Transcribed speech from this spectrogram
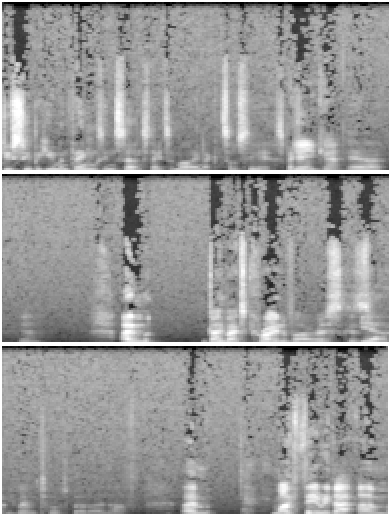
do superhuman things in certain states of mind. I can sort of see it. Especially, Yeah, you can. Yeah. Yeah. Um, going back to coronavirus because Yeah. we haven't talked about that enough. Um, my theory that um,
